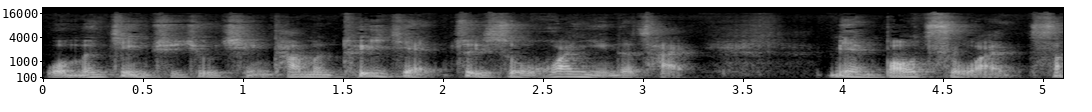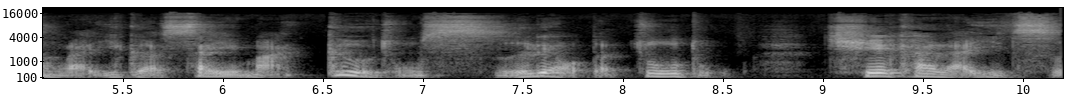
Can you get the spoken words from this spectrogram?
我们进去就请他们推荐最受欢迎的菜。面包吃完，上来一个塞满各种食料的猪肚，切开来一吃，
